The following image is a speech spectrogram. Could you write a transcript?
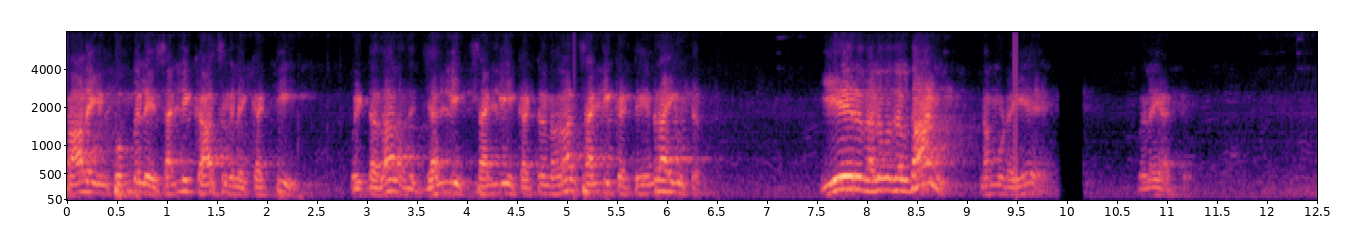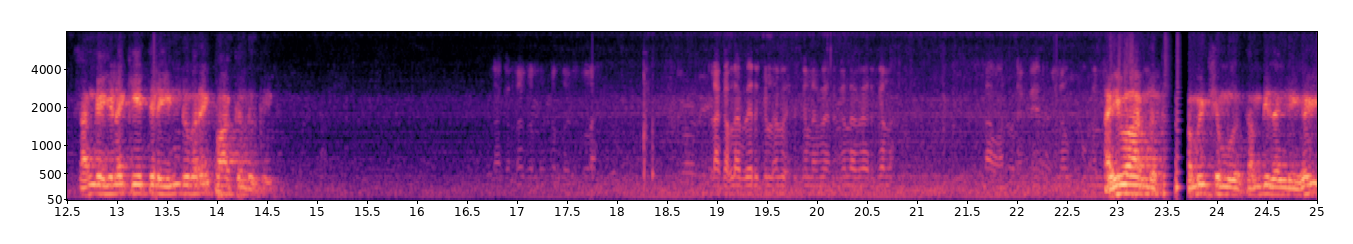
காலையின் கொம்பிலே சல்லி காசுகளை கட்டி விட்டதால் அந்த ஜல்லி சல்லி கட்டினதால் சல்லிக்கட்டு என்று ஆகிவிட்டது ஏறு தழுவுதல் தான் நம்முடைய விளையாட்டு. சங்க இலக்கியத்தில் இன்று வரை பார்க்கிறது அறிவார்ந்த தமிழ் சமூக தம்பி தங்கைகள்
